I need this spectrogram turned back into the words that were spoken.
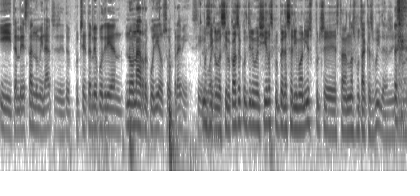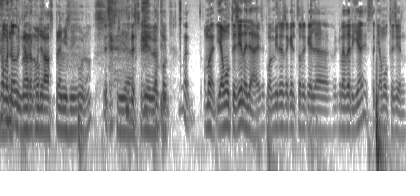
i també estan nominats, és a dir, potser també podrien no anar a recollir el seu premi. Sí, Home, sí, que la, si la cosa continua així, les properes cerimònies potser estaran les butaques buides i no, no, no, no. recollirà els premis ningú, no? Seria, seria divertit. Tampoc, home, hi ha molta gent allà, eh? quan mires aquell, tota aquella graderia, hi ha molta gent.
